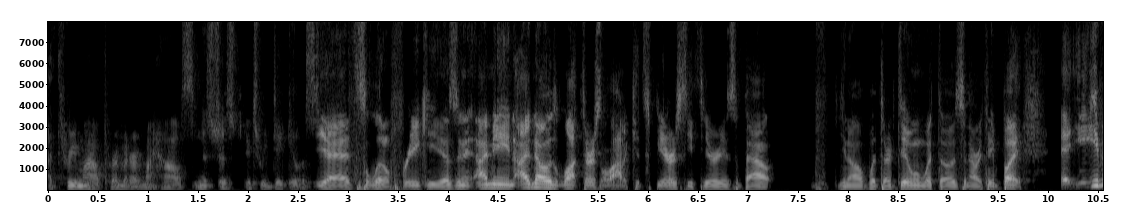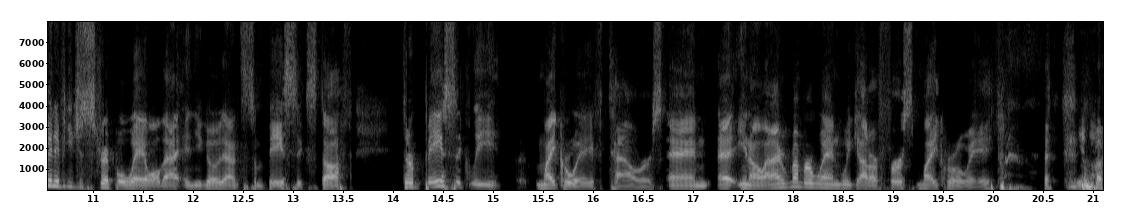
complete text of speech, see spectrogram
a three mile perimeter of my house, and it's just it's ridiculous. Yeah, it's a little freaky, isn't it? I mean, I know a lot. There's a lot of conspiracy theories about you know what they're doing with those and everything, but even if you just strip away all that and you go down to some basic stuff, they're basically microwave towers. And uh, you know, and I remember when we got our first microwave. yeah.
